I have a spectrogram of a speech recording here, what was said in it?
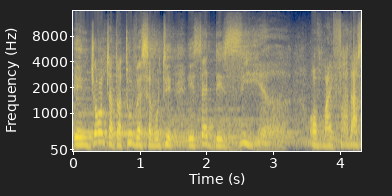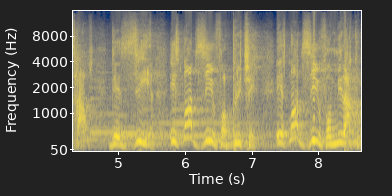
In John chapter 2, verse 17, he said, The zeal of my father's house. The zeal. It's not zeal for preaching. It's not zeal for miracle.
